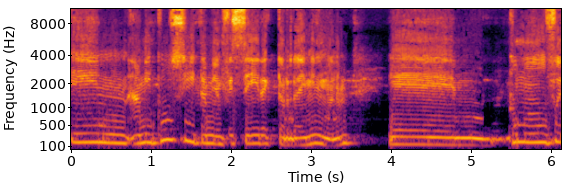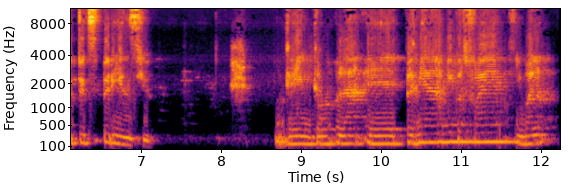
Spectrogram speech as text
en Amicus y también fuiste director de ahí mismo, ¿no? Eh, ¿Cómo fue tu experiencia? Ok, hola. Eh, pues mira, Amigos fue igual,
